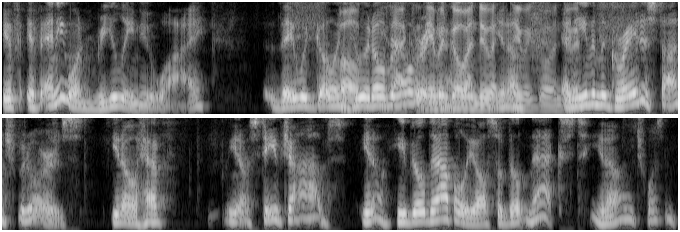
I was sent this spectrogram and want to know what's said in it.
if if anyone really knew why, they would go and Oh, do it over exactly. and over They would go and do it. You know? They would go and do and it. And even the greatest entrepreneurs, you know, have you know Steve Jobs. You know, he built Apple. He also built Next. You know, which wasn't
